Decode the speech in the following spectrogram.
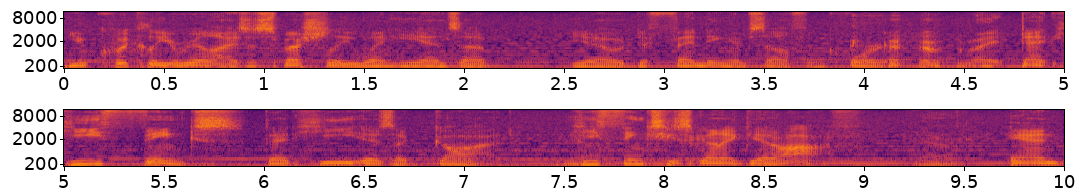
You quickly realize, especially when he ends up you know, defending himself in court, right. that he thinks that he is a god. Yeah. He thinks he's going to get off. Yeah. And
